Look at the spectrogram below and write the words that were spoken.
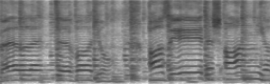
Mellette vagyom az édes anyja,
